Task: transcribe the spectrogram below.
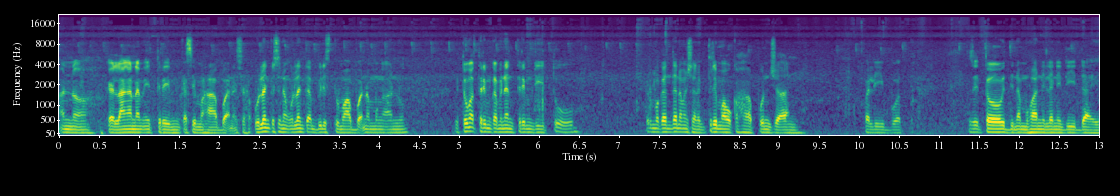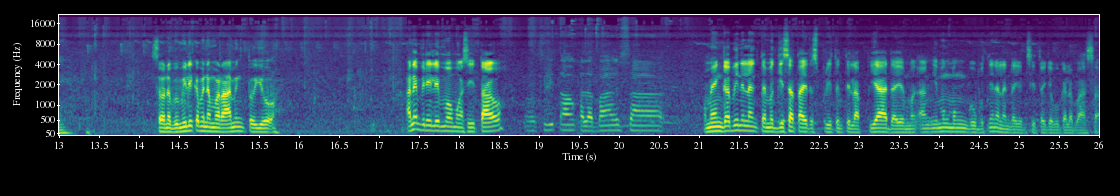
ano, kailangan namin i-trim kasi mahaba na siya. Ulan kasi ng ulan, ang bilis tumaba ng mga ano. Ito nga trim kami ng trim dito. Pero maganda naman siya. Nag-trim ako kahapon dyan. Palibot. Kasi ito, dinamuhan nila ni Diday. So, nabumili kami ng maraming tuyo. Ano yung binili mo? Mga sitaw? Oh, sitaw, kalabasa. Umayang gabi na lang tayo mag-gisa tayo tapos pritong tilapia dayon ang imong mong gubot niya na lang dayon sito gabog kalabasa.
